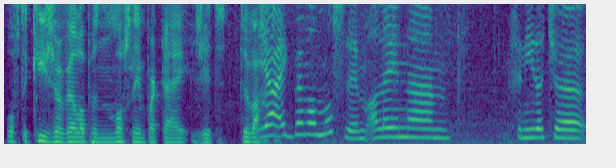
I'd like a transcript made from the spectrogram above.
of de kiezer wel op een moslimpartij zit te wachten. Ja, ik ben wel moslim. Alleen, um, ik vind niet dat je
